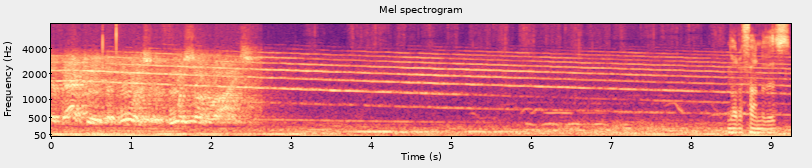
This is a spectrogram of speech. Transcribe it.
Evacuate the forest before sunrise. Not a fan of this.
